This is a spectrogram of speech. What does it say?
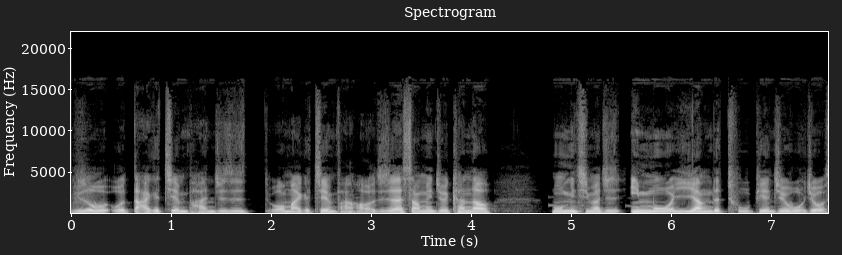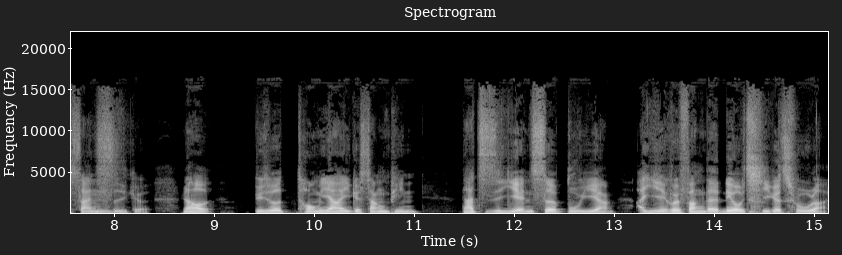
比如说我我打一个键盘，就是我买个键盘好了，就是在上面就会看到莫名其妙就是一模一样的图片，就是我就有三四个。嗯、然后比如说同样一个商品，它只是颜色不一样啊，也会放的六七个出来，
